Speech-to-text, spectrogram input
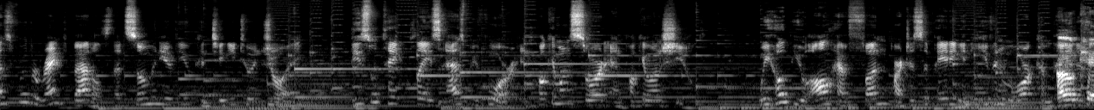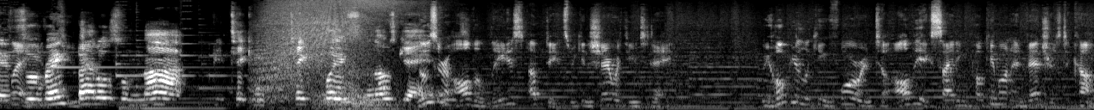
As for the ranked battles that so many of you continue to enjoy, these will take place as before in Pokemon Sword and Pokemon Shield. We hope you all have fun participating in even more competitive Okay, play. so ranked battles will not be taking take place in those games. Those are all the latest updates we can share with you today. We hope you're looking forward to all the exciting Pokemon adventures to come.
